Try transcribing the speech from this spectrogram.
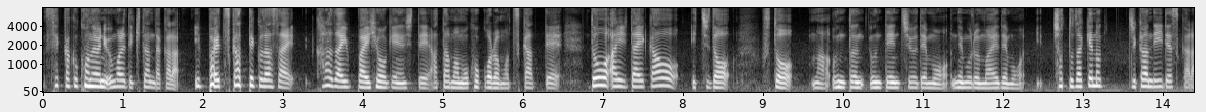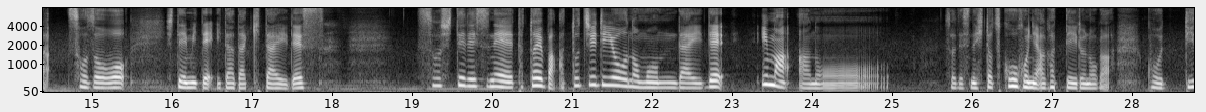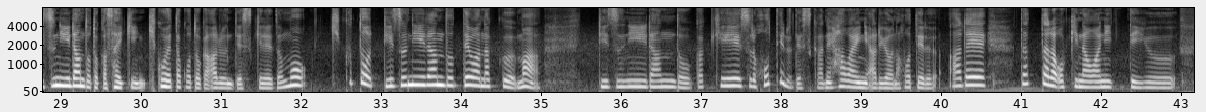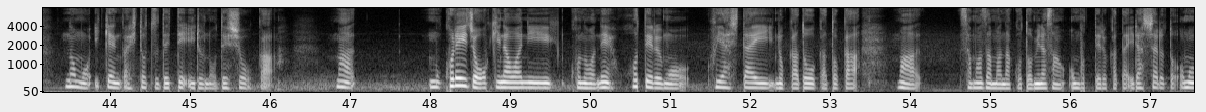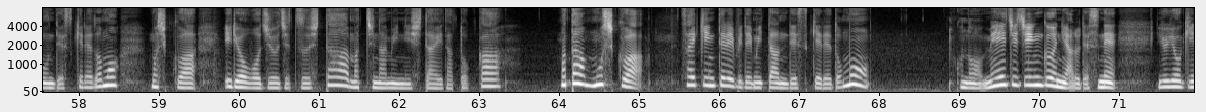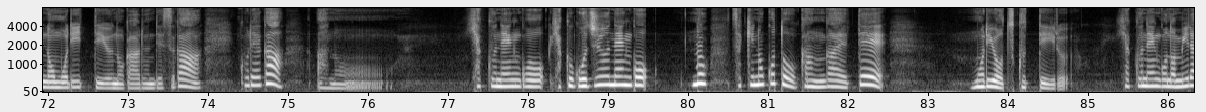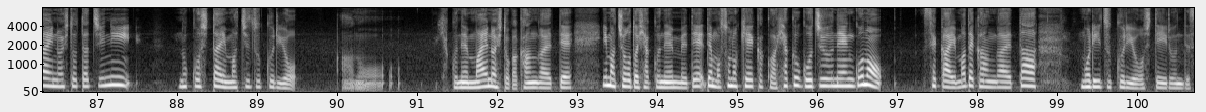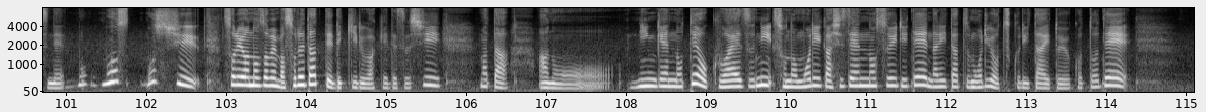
せっかくこの世に生まれてきたんだから、いっぱい使ってください。体いっぱい表現して頭も心も使ってどうありたいかを一度ふとまあ、運転運転中でも眠る前でもちょっとだけの時間でいいですから想像をしてみていただきたいです。そしてですね例えば跡地利用の問題で今あのそうですね一つ候補に上がっているのがこうディズニーランドとか最近聞こえたことがあるんですけれども聞くとディズニーランドではなくまあディズニーランドが経営するホテルですかね。ハワイにあるようなホテル。あれだったら沖縄にっていうのも意見が一つ出ているのでしょうか。まあもうこれ以上沖縄にこのねホテルも増やしたいのかどうかとかまあさまざまなことを皆さん思ってる方いらっしゃると思うんですけれどももしくは医療を充実した街並みにしたいだとかまたもしくは最近テレビで見たんですけれどもこの明治神宮にあるですね代々木の森っていうのがあるんですがこれがあの100年後150年後の先のことを考えて森を作っている100年後の未来の人たちに残したい街づくりをあの100年前の人が考えて今ちょうど100年目ででもその計画は150年後の世界まで考えた森づくりをしているんですね。もももしそれを望めばそれだってできるわけですしまたあの人間の手を加えずにその森が自然の推理で成り立つ森を作りたいということで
